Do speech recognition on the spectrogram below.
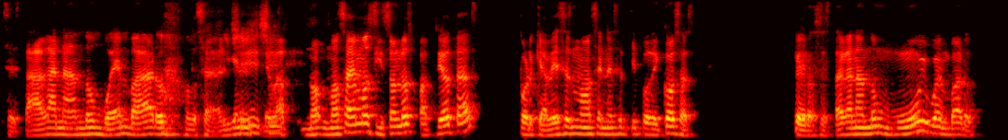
se está ganando un buen bar, o, sea, alguien no, no, sabemos si son los patriotas, porque a veces no hacen ese tipo de cosas, pero se está ganando un muy buen varo.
